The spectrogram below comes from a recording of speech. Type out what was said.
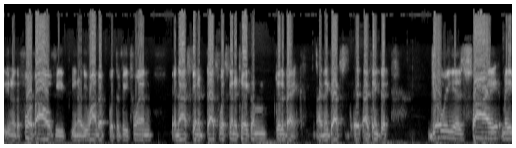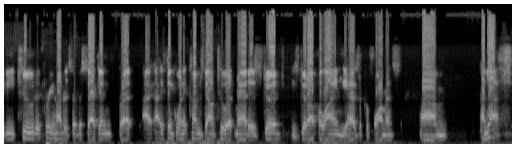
You know, the four valve. He you know he wound up with the V twin, and that's gonna that's what's gonna take him to the bank. I think that's. I think that Joey is shy, maybe two to three hundredths of a second, but I, I, think when it comes down to it, Matt is good. He's good off the line. He has a performance. Um, unless,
